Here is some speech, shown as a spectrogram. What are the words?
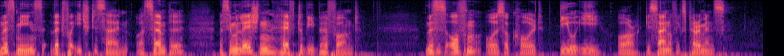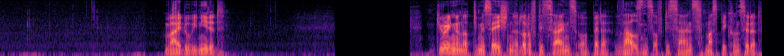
This means that for each design or sample a simulation have to be performed. This is often also called DOE or design of experiments. Why do we need it? During an optimization, a lot of designs, or better, thousands of designs must be considered.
